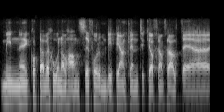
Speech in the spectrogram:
min korta version av hans formdipp egentligen tycker jag framförallt är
